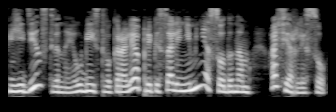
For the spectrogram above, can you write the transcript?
Единственное убийство короля приписали не мне с а Ферлису.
